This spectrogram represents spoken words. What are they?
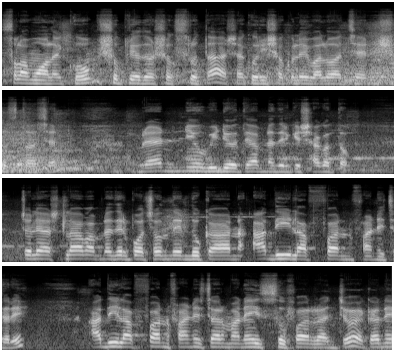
আসসালামু আলাইকুম। সুপ্রিয় দর্শক শ্রোতা, আশা করি সকলেই ভালো আছেন, সুস্থ আছেন। ব্র্যান্ড নিউ ভিডিওতে আপনাদেরকে স্বাগত চলে আসলাম আপনাদের পছন্দের দোকান আদিল আফফান ফার্নিচারে। আদিল আফফান ফার্নিচার মানেই সোফার রাজ্য। এখানে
